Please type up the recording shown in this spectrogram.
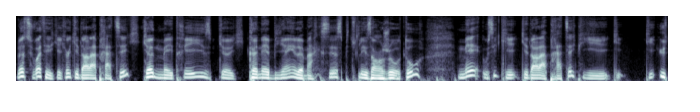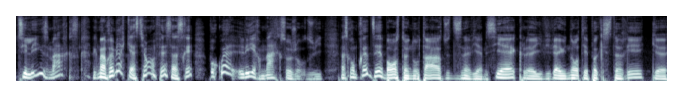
là, tu vois, tu es quelqu'un qui est dans la pratique, qui a une maîtrise, qui, connaît bien le marxisme et tous les enjeux autour, mais aussi qui, est dans la pratique, puis qui, utilise Marx. Donc, ma première question, en fait, ça serait pourquoi lire Marx aujourd'hui? Parce qu'on pourrait dire, bon, c'est un auteur du 19e siècle, il vivait à une autre époque historique, euh,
